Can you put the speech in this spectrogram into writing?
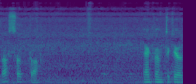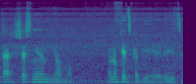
Красота. Як вам такий готель? Ще снігом днем. Воно кицька бігає, дивіться.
